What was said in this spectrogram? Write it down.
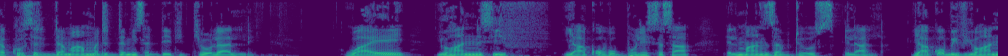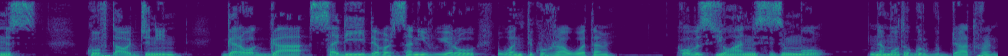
lakkoofsa 20 hamma 28tti yoo laalle. Waa'ee Yohaannisiif Yaaqoob obboleessa isaa ilmaan Zabdiyoos ilaalla. Yaaqoobiif Yohaannis gooftaa wajjiniin. Gara waggaa sadii dabarsaniiru yeroo wanti kun raawwatame. Yaaqoobis Yohaannisis immoo namoota gurguddaa turan.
